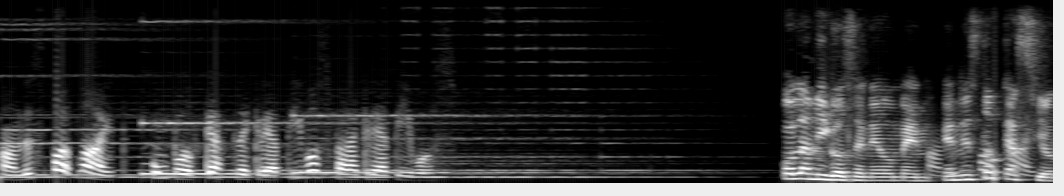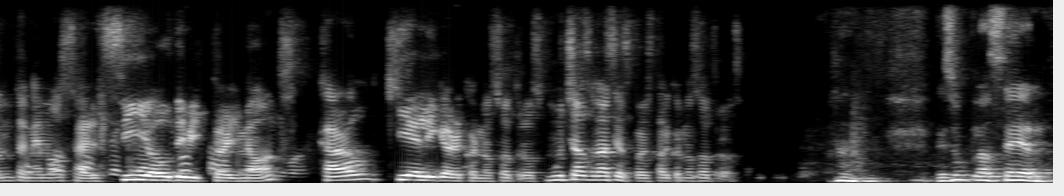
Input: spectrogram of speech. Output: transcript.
On the Spotlight, un podcast de creativos para creativos. Hola amigos de Neomen, en esta ocasión tenemos al CEO de Victorinox, Carl Kieliger con nosotros. Muchas gracias por estar con nosotros. Es un placer,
